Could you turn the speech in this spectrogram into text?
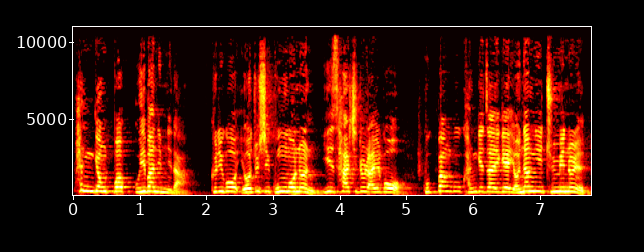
환경법 위반입니다. 그리고 여주시 공무원은 이 사실을 알고 국방부 관계자에게 연양리 주민을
